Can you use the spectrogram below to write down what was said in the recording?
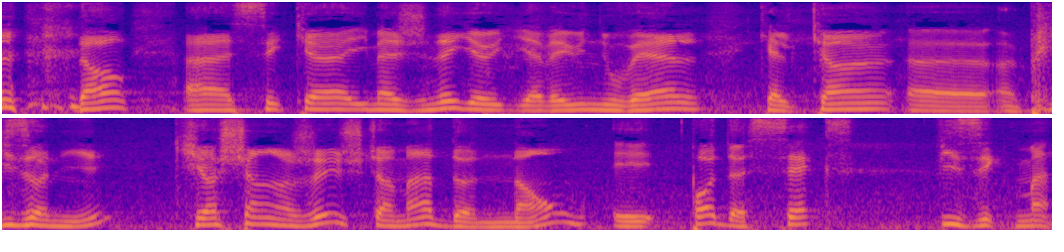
Donc, euh, c'est que, imaginez, il y avait eu une nouvelle, quelqu'un, euh, un prisonnier, qui a changé justement de nom et pas de sexe physiquement,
